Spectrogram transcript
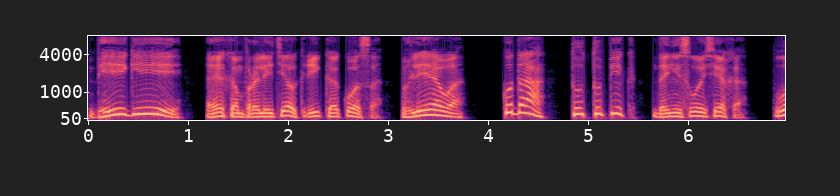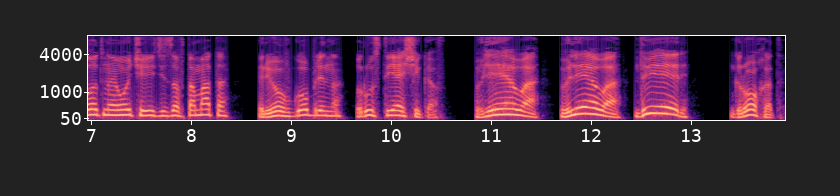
«Беги!» — эхом пролетел крик кокоса. «Влево!» «Куда? Тут тупик!» — донеслось эхо. Плотная очередь из автомата, рев гоблина, руст ящиков. «Влево! Влево! Дверь!» Грохот,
